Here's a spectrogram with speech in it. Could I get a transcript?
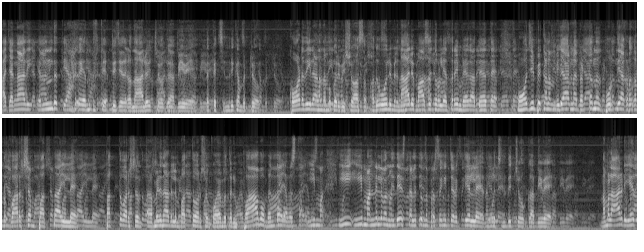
ആ ചങ്ങാതി എന്ത് ത്യാഗം എന്ത് തെറ്റ് ചെയ്തിട്ടൊന്ന് ആലോചിച്ച് നോക്കുക അബീവേ ഇതൊക്കെ ചിന്തിക്കാൻ പറ്റുമോ? കോടതിയിലാണ് നമുക്കൊരു വിശ്വാസം. അതുപോലും. നാല് മാസത്തിനുള്ളിൽ എത്രയും വേഗം അദ്ദേഹത്തെ മോചിപ്പിക്കണം. വിചാരണ പെട്ടെന്ന് പൂർത്തിയാക്കണം കണ്ട് വർഷം പത്തായില്ലേ? പത്ത് വർഷം തമിഴ്നാട്ടിലും പത്ത് വർഷം കോയമ്പത്തൂരിലും. പാപം എന്തായി അവസ്ഥ? ഈ ഈ ഈ മണ്ണിൽ വന്ന് ഇതേ സ്ഥലത്തുനിന്ന് പ്രസംഗിച്ച വ്യക്തിയല്ലേ? നിങ്ങൾ ചിന്തിച്ചു നോക്കുക അബിവേ. നമ്മൾ ആരുടെ ഏത്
